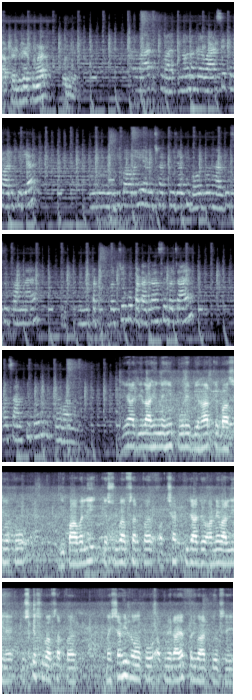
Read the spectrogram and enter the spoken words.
डॉक्टर विजय कुमार, बोलिए। नौ नंबर वार्ड से कुमारी प्रिया। दीपावली एवं छठ पूजा की बहुत बहुत हार्दिक शुभकामनाएँ। बच्चों को पटाखा से बचाएँ और शांतिपूर्ण त्यौहार मनाएँ। यह जिला ही नहीं पूरे बिहार के वासियों को दीपावली के शुभ अवसर पर और छठ पूजा जो आने वाली है उसके शुभ अवसर पर मैं सभी लोगों को अपने राजद परिवार की ओर से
